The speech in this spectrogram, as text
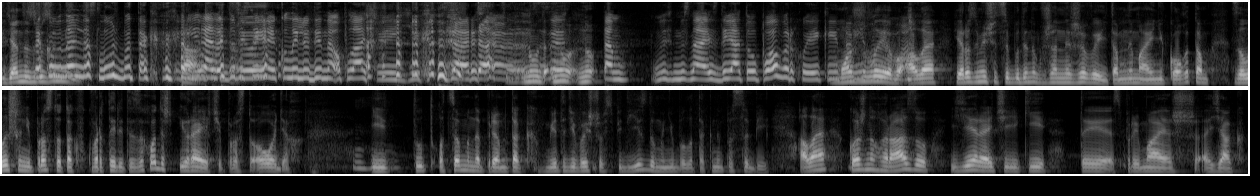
я не Це комунальна служба так. Віра не дуже сильна, коли людина оплачує їх зараз. Ну, це ну, ну. Там, не знаю, з дев'ятого поверху, який Можливо, нема. але я розумію, що цей будинок вже не живий, там немає нікого, там залишені просто так в квартирі ти заходиш і речі, просто одяг. І тут оце мене прям так. Я тоді вийшов з під'їзду, мені було так не по собі. Але кожного разу є речі, які ти сприймаєш е, як,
